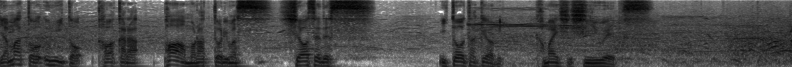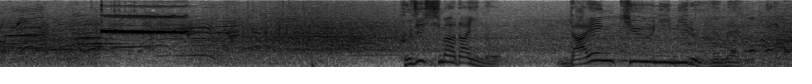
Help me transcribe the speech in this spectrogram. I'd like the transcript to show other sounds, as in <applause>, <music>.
山と海と川からパワーもらっております。幸せです。伊藤武臣釜石シーウェイブス藤島大の楕円球に見る夢。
